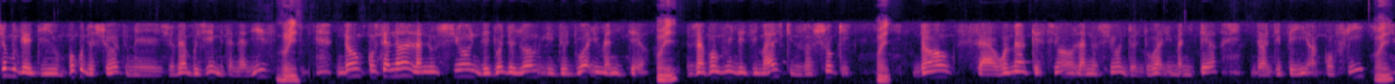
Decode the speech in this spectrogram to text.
je voudrais dire beaucoup de choses, mais je vais abréger mes analyses. Oui. Donc, concernant la notion des droits de l'homme et de droits humanitaires, oui. nous avons vu des images qui nous ont choqués. Oui. Donc, ça remet en question la notion de droits humanitaires dans des pays en conflit. Oui.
